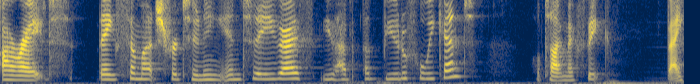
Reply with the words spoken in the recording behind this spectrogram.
All right. Thanks so much for tuning in today, you guys. You have a beautiful weekend. We'll talk next week. Bye.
